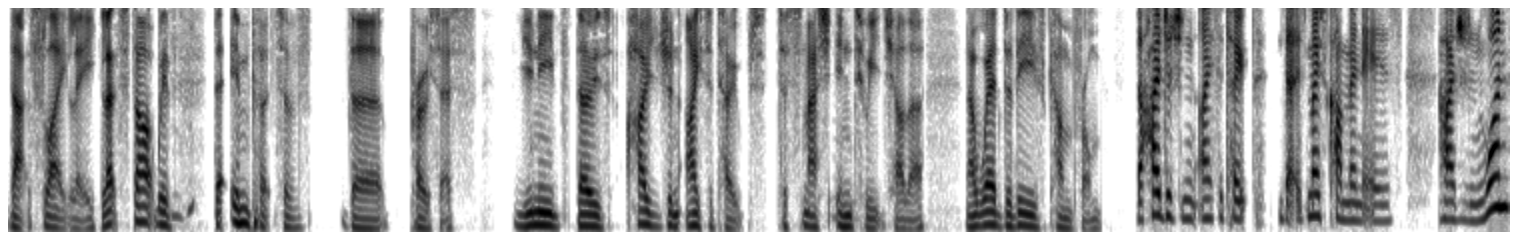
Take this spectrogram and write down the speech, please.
that slightly. Let's start with mm-hmm. the inputs of the process. You need those hydrogen isotopes to smash mm-hmm. into each other. Now, where do these come from? The hydrogen isotope that is most common is hydrogen 1,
